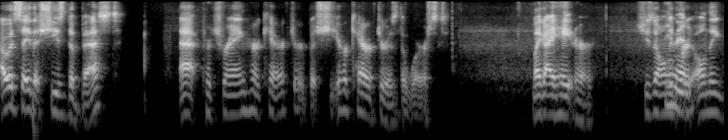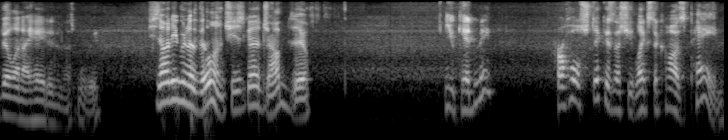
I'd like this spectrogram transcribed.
I would say that she's the best at portraying her character, but she her character is the worst. Like I hate her. She's the only Hey, per, only villain I hated in this movie. She's not even a villain. She's got a job to do. You kidding me? Her whole shtick is that she likes to cause pain.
